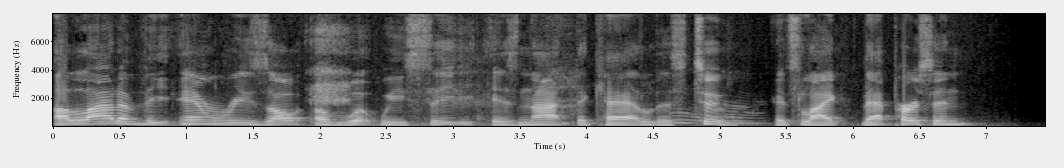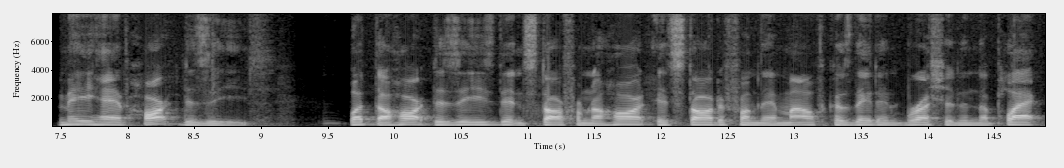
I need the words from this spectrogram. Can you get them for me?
a lot of the end result of what we see is not the catalyst too. It's like that person may have heart disease, but the heart disease didn't start from the heart. It started from their mouth because they didn't brush it, and the plaque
